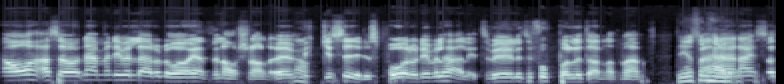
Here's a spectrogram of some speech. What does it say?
Ja, alltså, nej men det är väl där och då egentligen Arsenal. Eh, Ja. Mycket sidospår och det är väl härligt. Det är lite fotboll och lite annat med. Det är en sån Men här... eh, nej, så att...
